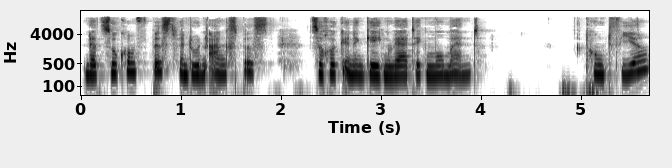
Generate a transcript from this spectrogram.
in der Zukunft bist, wenn du in Angst bist, zurück in den gegenwärtigen Moment. Punkt vier:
